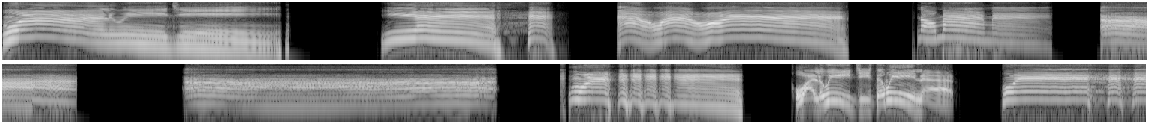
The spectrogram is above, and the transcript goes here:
Wah! Ow! Waluigi! Yeah! Ow, ow, ow! No, mama! Ah! Ah! Waluigi's the winner.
